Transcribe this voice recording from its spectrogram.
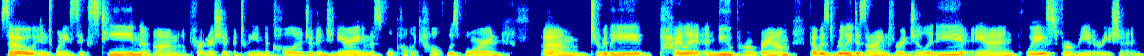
So in 2016, um, a partnership between the College of Engineering and the School of Public Health was born. um, to really pilot a new program that was really designed for agility and poised for reiteration.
